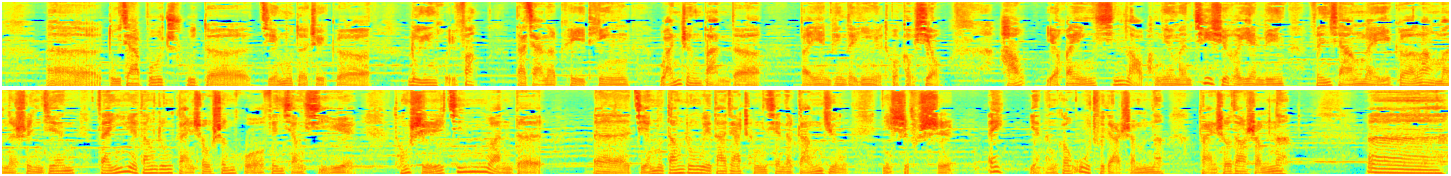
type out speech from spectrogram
呃，独家播出的节目的这个录音回放，大家呢可以听完整版的白彦斌的音乐脱口秀。好，也欢迎新老朋友们继续和彦斌分享每一个浪漫的瞬间，在音乐当中感受生活，分享喜悦。同时，今晚的呃节目当中为大家呈现的港囧，你是不是哎也能够悟出点什么呢？感受到什么呢？嗯。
